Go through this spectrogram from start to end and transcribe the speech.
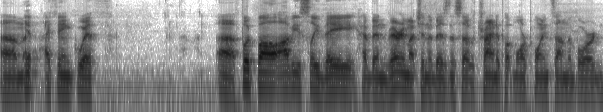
Um, Yep. I think with uh, football, obviously they have been very much in the business of trying to put more points on the board.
